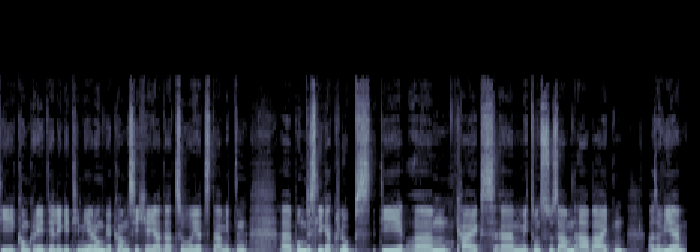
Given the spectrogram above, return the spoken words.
die konkrete Legitimierung. Wir kommen sicher ja dazu jetzt da mit den äh, Bundesliga-Clubs, die ähm, KX äh, mit uns zusammenarbeiten. Also wir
